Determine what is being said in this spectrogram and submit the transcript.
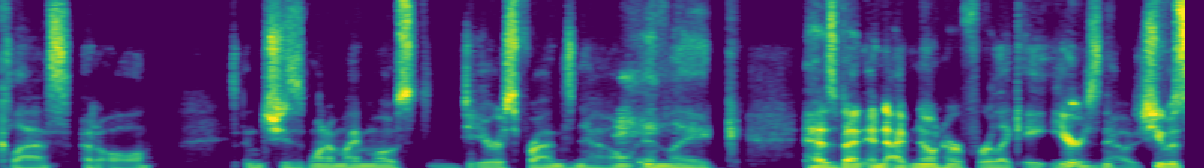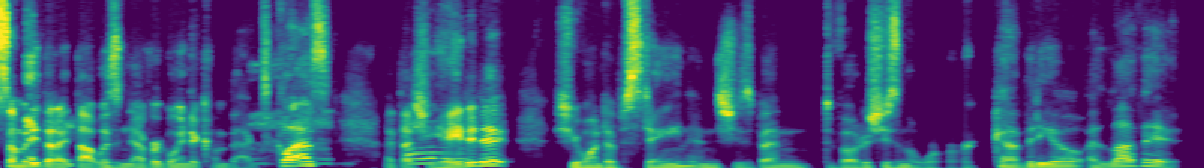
class at all. And she's one of my most dearest friends now. And like, has been, and I've known her for like eight years now. She was somebody that I thought was never going to come back to class. I thought she hated oh. it. She wound up staying and she's been devoted. She's in the workout video. I love it.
